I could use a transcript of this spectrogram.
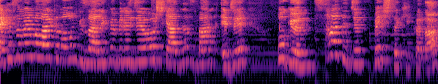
Herkese merhabalar kanalım Güzellik ve Birece'ye hoş geldiniz. Ben Ece. Bugün sadece 5 dakikada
